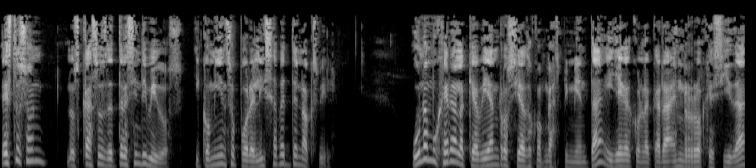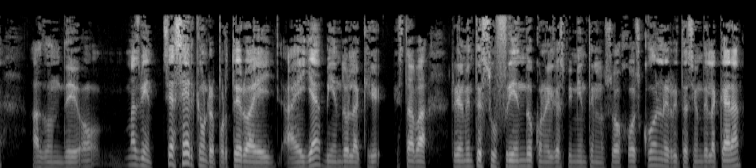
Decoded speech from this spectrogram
Estos son los casos de tres individuos, y comienzo por Elizabeth de Knoxville. Una mujer a la que habían rociado con gas pimienta y llega con la cara enrojecida a donde, más bien, se acerca un reportero a, a ella, viéndola que estaba realmente sufriendo con el gas pimienta en los ojos, con la irritación de la cara.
